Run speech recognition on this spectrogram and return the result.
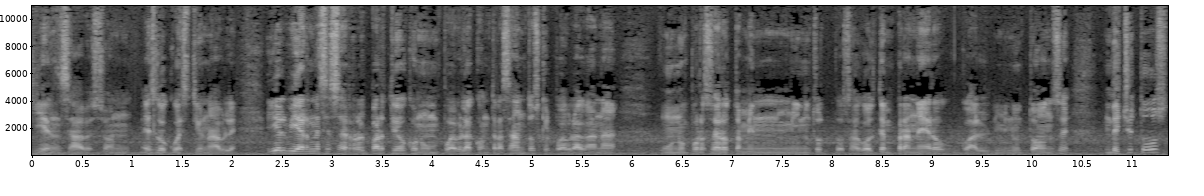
quién sabe, son, es lo cuestionable. Y el viernes se cerró el partido con un Puebla contra Santos, que el Puebla gana 1 por 0, también minuto, o sea, gol tempranero al minuto 11. De hecho, todos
